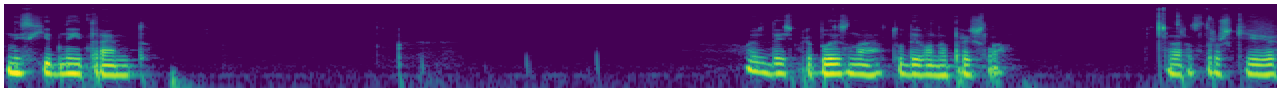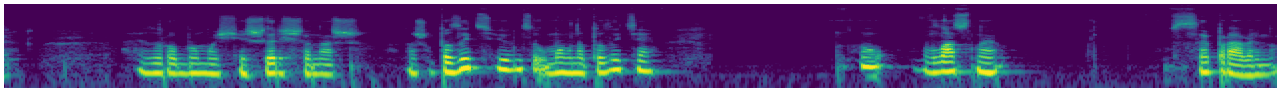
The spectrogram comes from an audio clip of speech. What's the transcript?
несхідний тренд. Ось десь приблизно туди вона прийшла. Зараз трошки зробимо ще ширше наш, нашу позицію. Це умовна позиція. Ну, власне, все правильно.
